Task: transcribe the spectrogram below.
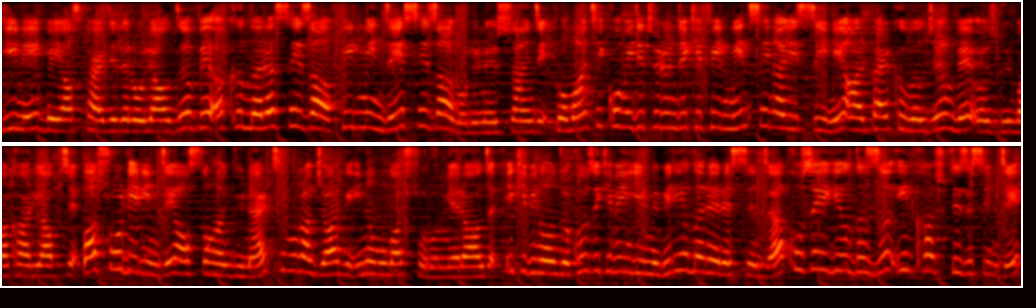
yine Beyaz Perde'de rol aldı ve Akıllara Seza filminde Seza rolünü üstlendi. Romantik komedi türündeki filmin senaristliğini Alper Kıvılcım ve Özgür Bakar yaptı. Başrollerinde Aslıhan Güner, Timur Acar ve İnan Ulaş Sorun yer aldı. 2019-2021 yılları arasında Kuzey Yıldızı İlk Aşk dizisinde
